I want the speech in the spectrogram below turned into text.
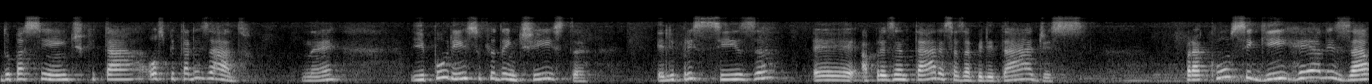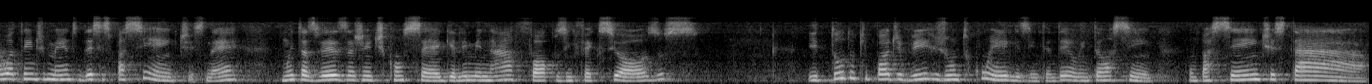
do paciente que está hospitalizado, né? E por isso que o dentista ele precisa é, apresentar essas habilidades para conseguir realizar o atendimento desses pacientes, né? Muitas vezes a gente consegue eliminar focos infecciosos e tudo que pode vir junto com eles, entendeu? Então, assim, um paciente está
